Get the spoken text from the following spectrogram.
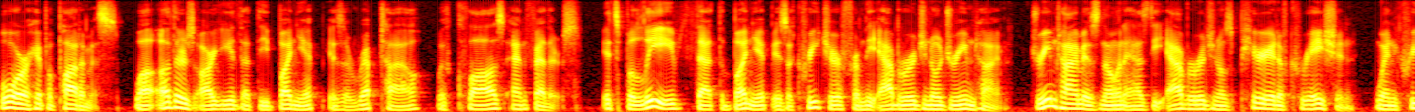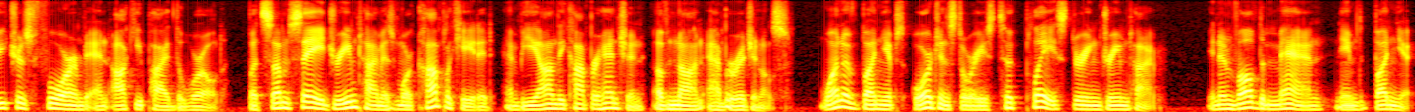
or hippopotamus, while others argue that the bunyip is a reptile with claws and feathers. It's believed that the bunyip is a creature from the Aboriginal Dreamtime. Dreamtime is known as the Aboriginals' period of creation, when creatures formed and occupied the world but some say Dreamtime is more complicated and beyond the comprehension of non Aboriginals. One of Bunyip's origin stories took place during Dreamtime. It involved a man named Bunyip.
